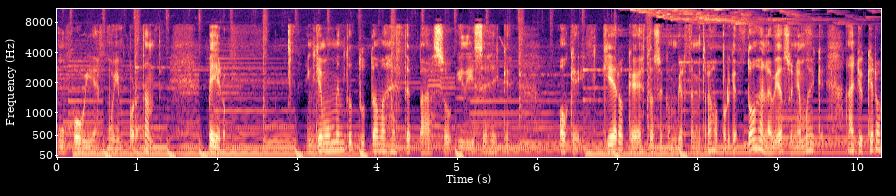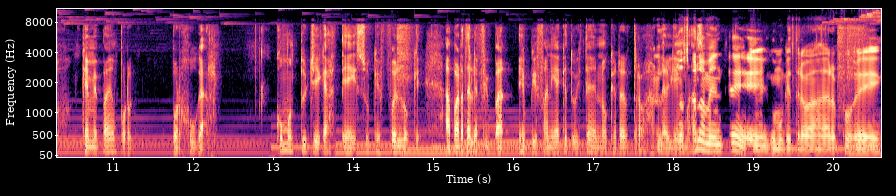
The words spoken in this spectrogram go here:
un hobby es muy importante, pero ¿en qué momento tú tomas este paso y dices es que, ok, quiero que esto se convierta en mi trabajo? Porque todos en la vida soñamos de que, ah, yo quiero que me paguen por, por jugar. ¿Cómo tú llegaste a eso? ¿Qué fue lo que, aparte de la epifa- epifanía que tuviste de no querer trabajarle a alguien No más? solamente eh, como que trabajar, por, eh,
